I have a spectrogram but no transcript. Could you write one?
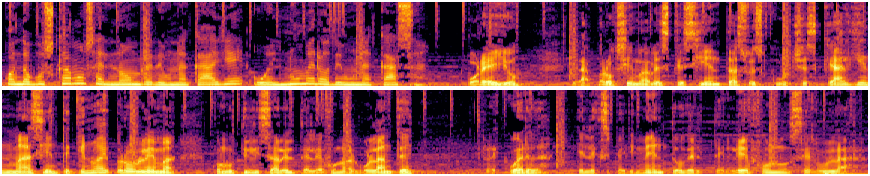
cuando buscamos el nombre de una calle o el número de una casa. Por ello, la próxima vez que sientas o escuches que alguien más siente que no hay problema con utilizar el teléfono al volante, recuerda el experimento del teléfono celular.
